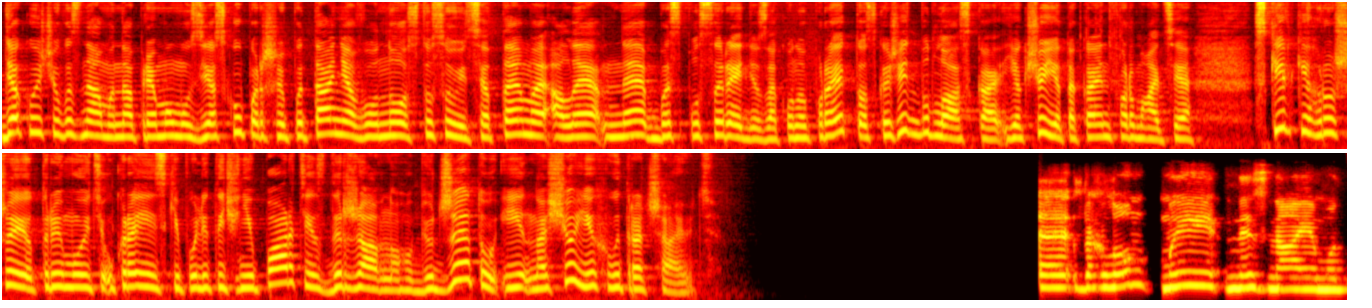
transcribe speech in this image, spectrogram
Дякую, що ви з нами на прямому зв'язку. Перше питання воно стосується теми, але не безпосередньо законопроекту. Скажіть, будь ласка, якщо є така інформація, скільки грошей отримують українські політичні партії з державного бюджету і на що їх витрачають? Е, Загалом ми не знаємо,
